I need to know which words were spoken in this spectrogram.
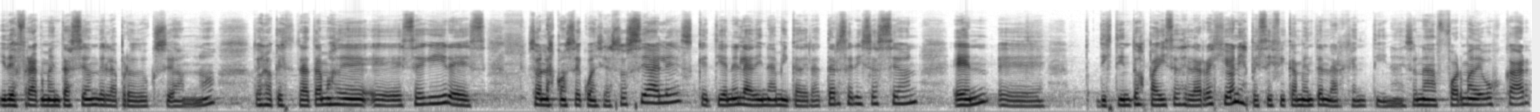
y de fragmentación de la producción. Entonces lo que tratamos de eh, seguir es son las consecuencias sociales que tiene la dinámica de la tercerización en eh, distintos países de la región y específicamente en la Argentina. Es una forma de buscar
